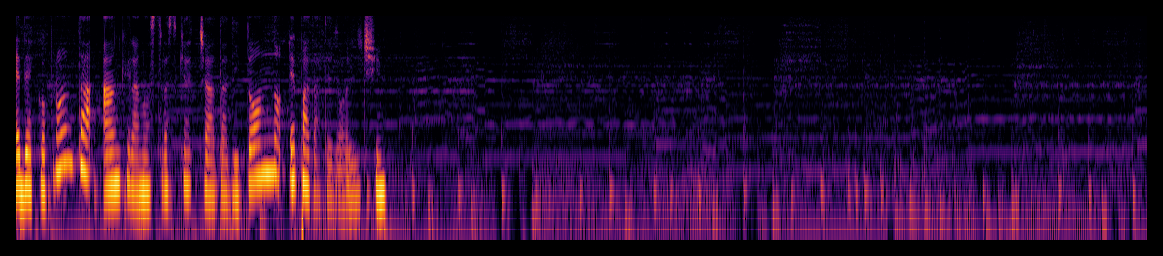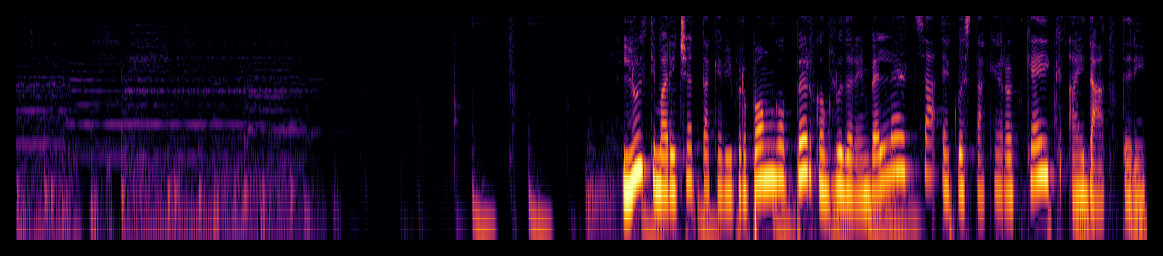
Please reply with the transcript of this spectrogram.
Ed ecco pronta anche la nostra schiacciata di tonno e patate dolci. L'ultima ricetta che vi propongo per concludere in bellezza è questa carrot cake ai datteri.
